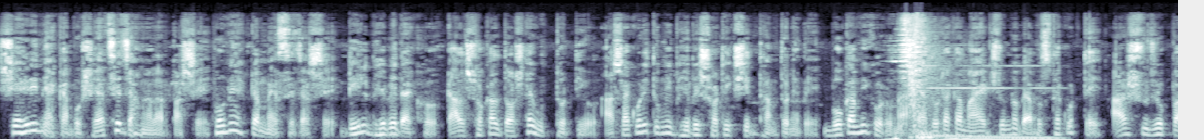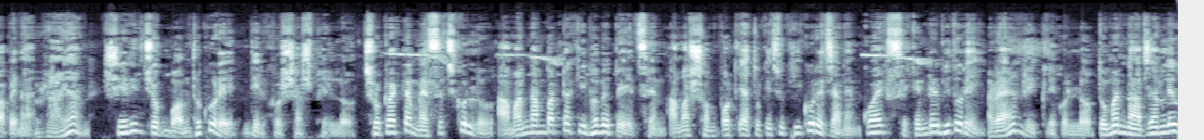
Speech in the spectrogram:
শেহরিন একা বসে আছে জানালার পাশে। ফোনে একটা মেসেজ আসে। ডিল ভেবে দেখো, কাল সকাল দশটায় উত্তর দিও। আশা করি তুমি ভেবে সঠিক সিদ্ধান্ত নেবে। বোকামি করো না। এত টাকা মায়ের জন্য ব্যবস্থা করতে আর সুযোগ পাবে না। রায়ান শেরিন চোখ বন্ধ করে দীর্ঘশ্বাস ফেলল। ছোট একটা মেসেজ করল, আমার নাম্বারটা কীভাবে পেয়েছেন? আমার সম্পর্কে এত কিছু কি করে জানেন? কয়েক সেকেন্ডের ভিতরেই রায়ান রিপ্লে করল, তোমার না জানলেও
